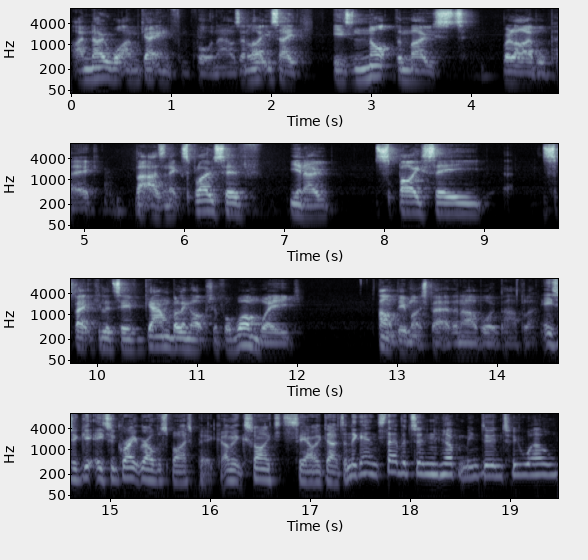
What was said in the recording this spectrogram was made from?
I know what I'm getting from Fornals. And like you say, he's not the most reliable pick, but as an explosive, you know, spicy, speculative gambling option for one week, can't do much better than our boy Pablo. It's a it's a great the spice pick. I'm excited to see how he does. And against Everton, who haven't been doing too well.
